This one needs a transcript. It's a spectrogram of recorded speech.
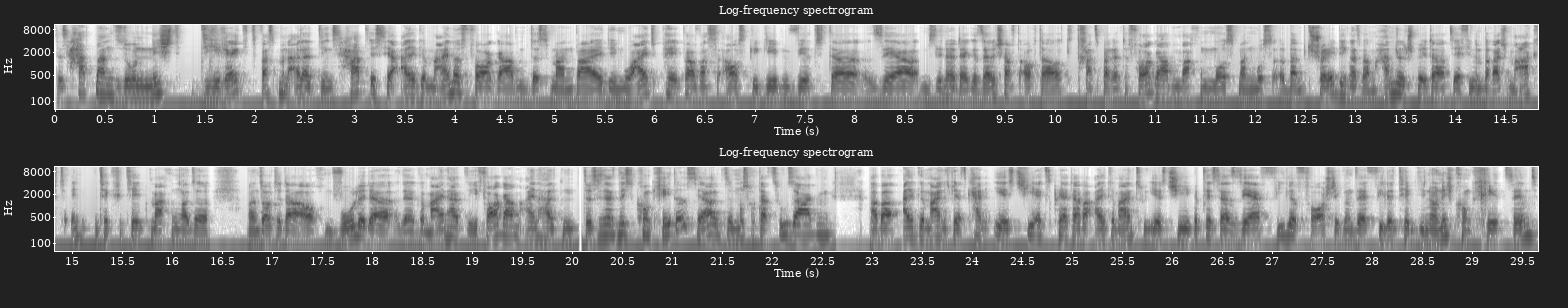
Das hat man so nicht direkt. Was man allerdings hat, ist ja allgemeine Vorgaben, dass man bei dem White Paper, was ausgegeben wird, da sehr im Sinne der Gesellschaft auch da auch transparente Vorgaben machen muss. Man muss äh, beim Trading, also beim Handel später, sehr viel im Bereich Marktintegrität machen. Also man sollte da auch im Wohle der, der Gemeinheit die Vorgaben einhalten. Das ist jetzt nichts Konkretes, ja, also muss auch dazu sagen. Aber allgemein, ich bin jetzt kein ESG-Experte, aber allgemein zu ESG gibt es ja sehr viele Vorschläge und sehr viele Themen, die noch nicht konkret sind.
